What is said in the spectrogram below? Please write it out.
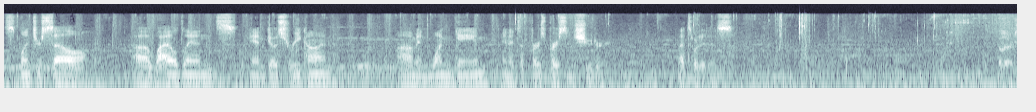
Splinter Cell, uh, Wildlands, and Ghost Recon um, in one game, and it's a first person shooter. That's what it is. Alert.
